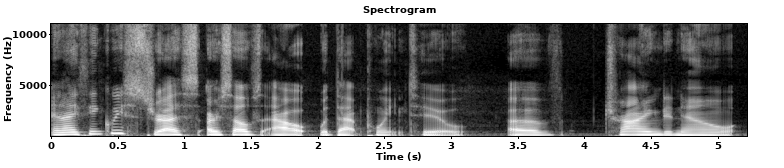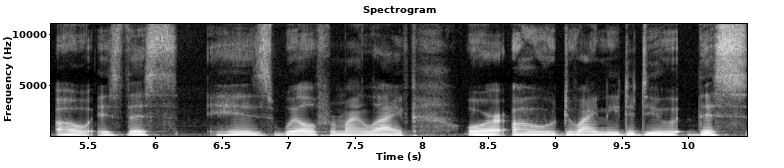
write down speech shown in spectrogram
And I think we stress ourselves out with that point too of trying to know, oh, is this his will for my life? Or, oh, do I need to do this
